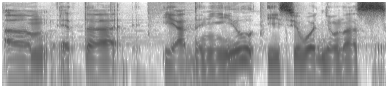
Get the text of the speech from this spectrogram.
Это я Даниил, и сегодня у нас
